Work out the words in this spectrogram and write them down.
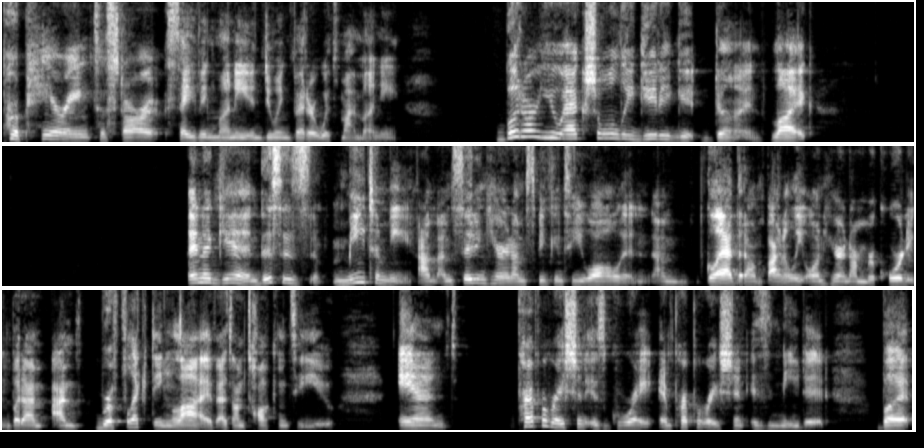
preparing to start saving money and doing better with my money. But are you actually getting it done? Like, and again, this is me to me. I'm, I'm sitting here and I'm speaking to you all, and I'm glad that I'm finally on here and I'm recording, but I'm I'm reflecting live as I'm talking to you. And preparation is great and preparation is needed. But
